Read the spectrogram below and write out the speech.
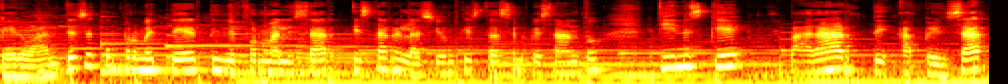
Pero antes de comprometerte y de formalizar esta relación que estás empezando, tienes que pararte a pensar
